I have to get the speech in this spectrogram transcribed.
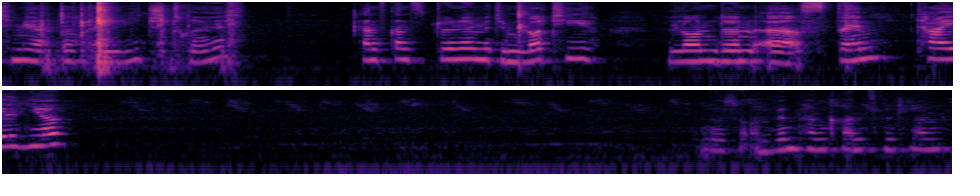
Ich mir noch ein Lidstrich. Ganz, ganz dünne mit dem Lotti London äh, Stem Teil hier. So am Wimpernkranz entlang.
